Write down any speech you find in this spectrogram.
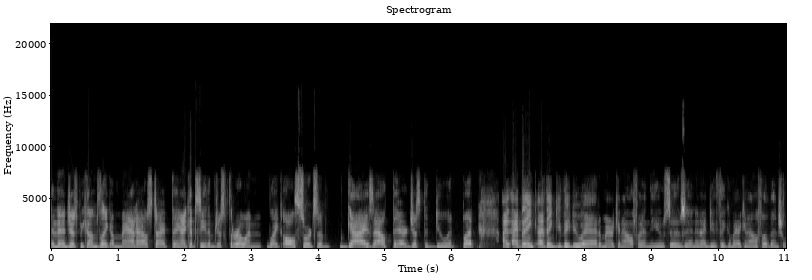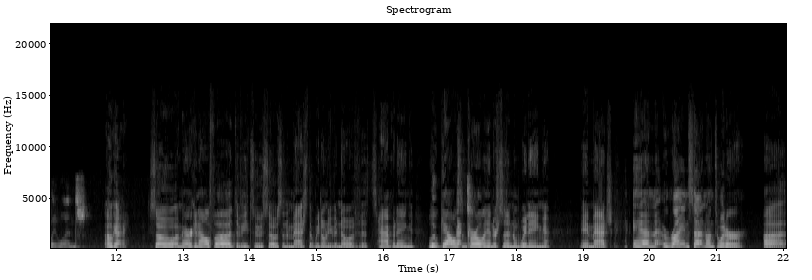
And then it just becomes like a madhouse type thing. I could see them just throwing like all sorts of guys out there just to do it. But I, I think I think they do add American Alpha and the Usos in, and I do think American Alpha eventually wins. Okay. So American Alpha defeats Usos in a match that we don't even know if it's happening. Luke Gallows and Karl Anderson winning a match. And Ryan Satin on Twitter uh,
